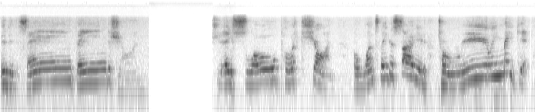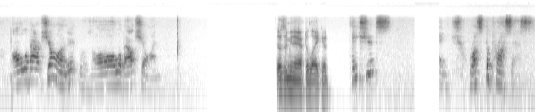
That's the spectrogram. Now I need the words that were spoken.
They did the same thing to Shawn. They slow pushed Shawn. But once they decided to really make it all about Shawn, it was all about Shawn. Doesn't mean I have to like it. Patience and trust the process.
